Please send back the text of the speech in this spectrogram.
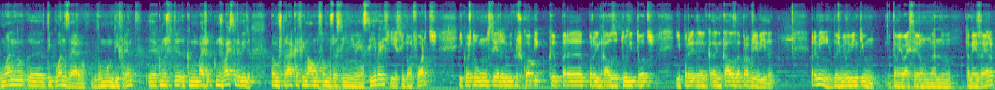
um ano uh, tipo ano zero, de um mundo diferente, uh, que, nos, que, nos vai, que, nos vai, servir para mostrar que afinal não somos assim invencíveis. E assim tão fortes. E que estou um ser microscópico que para pôr em causa tudo e todos e pôr em causa a própria vida. Para mim, 2021 também vai ser um ano também zero,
